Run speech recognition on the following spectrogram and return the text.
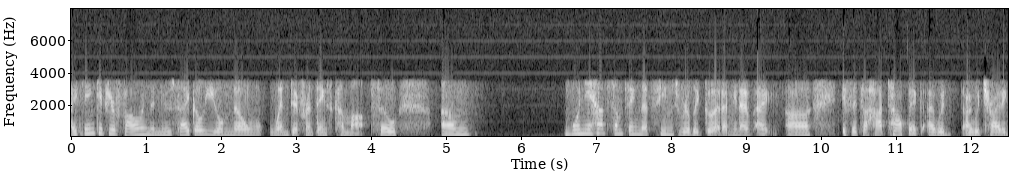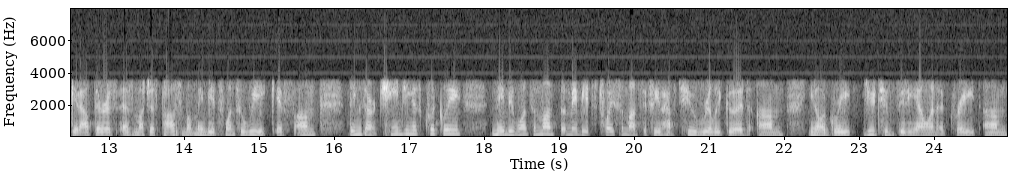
I think if you're following the news cycle, you'll know when different things come up. So, um, when you have something that seems really good, I mean, I, I uh, if it's a hot topic, I would I would try to get out there as as much as possible. Maybe it's once a week. If um, things aren't changing as quickly, maybe once a month, but maybe it's twice a month if you have two really good, um, you know, a great YouTube video and a great um,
